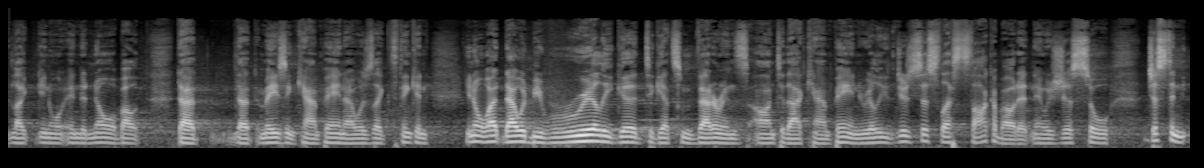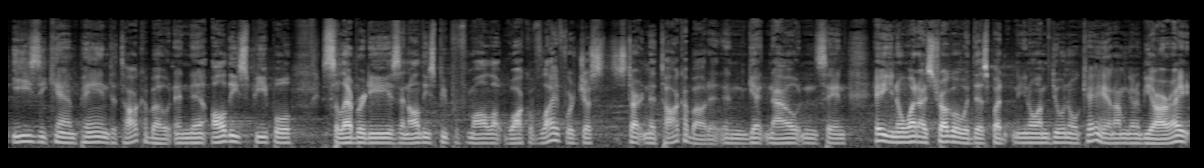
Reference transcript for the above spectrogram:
like, you know, in the know about that that amazing campaign. I was like thinking you know what, that would be really good to get some veterans onto that campaign. Really, just just let's talk about it. And it was just so, just an easy campaign to talk about. And then all these people, celebrities, and all these people from all walk of life were just starting to talk about it and getting out and saying, hey, you know what, I struggle with this, but you know I'm doing okay and I'm going to be all right.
